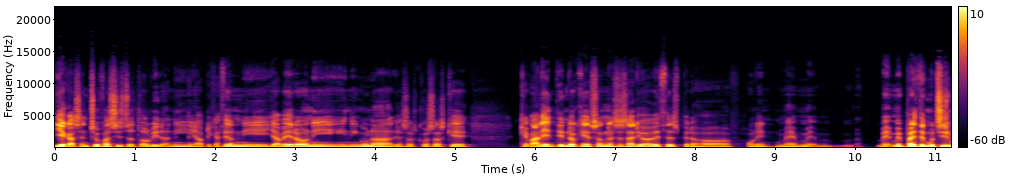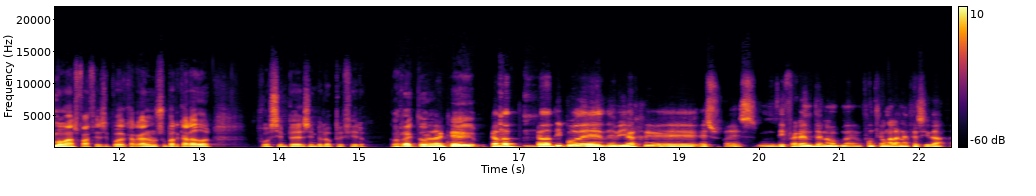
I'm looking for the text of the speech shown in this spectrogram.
Llegas, enchufas y se te olvida. Ni aplicación, ni llavero, ni ninguna de esas cosas que, que vale, entiendo que son necesarios a veces, pero, jolín, me, me, me, parece muchísimo más fácil. Si puedes cargar en un supercargador, pues siempre, siempre lo prefiero. Correcto. La verdad es que eh, cada, cada, tipo de, de viaje eh, es, es, diferente, ¿no? En función a la necesidad.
